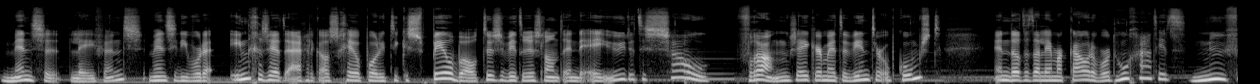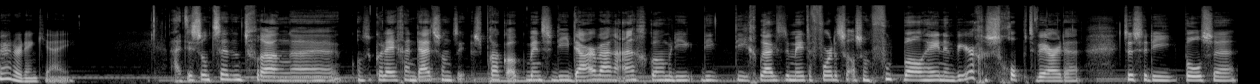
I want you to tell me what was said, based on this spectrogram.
mensenlevens. Mensen die worden ingezet eigenlijk als geopolitieke speelbal tussen Wit-Rusland en de EU. Dat is zo wrang, zeker met de winteropkomst. En dat het alleen maar kouder wordt. Hoe gaat dit nu verder, denk jij? Het is ontzettend wrang. Uh, onze collega in Duitsland sprak ook mensen die daar waren aangekomen. Die, die, die gebruikten de metafoor dat ze als een voetbal heen en weer geschopt werden. Tussen die Poolse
